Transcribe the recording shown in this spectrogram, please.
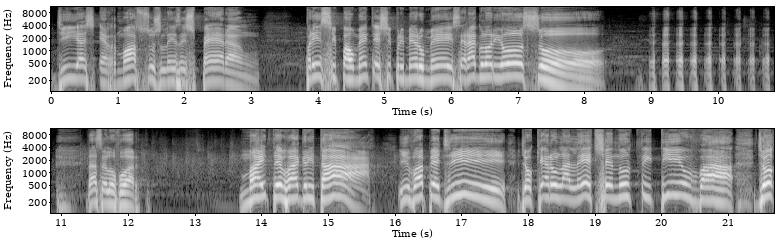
Dias hermosos les esperam. Principalmente este primeiro mês será glorioso. Dá-se-lo forte. Maite vai gritar e vai pedir. Eu quero a leite nutritiva. Eu,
